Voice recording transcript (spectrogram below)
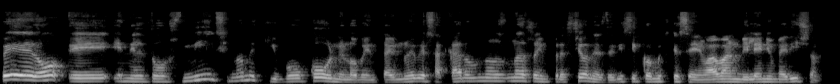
Pero eh, en el 2000, si no me equivoco, en el 99 sacaron unos, unas reimpresiones de DC Comics que se llamaban Millennium Edition.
